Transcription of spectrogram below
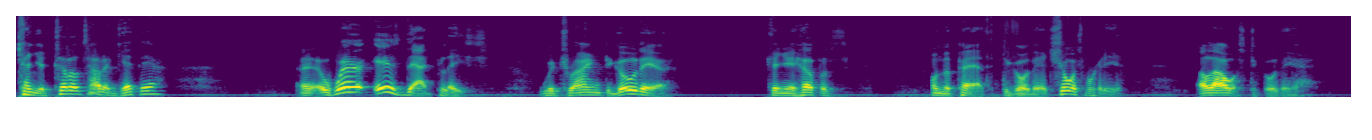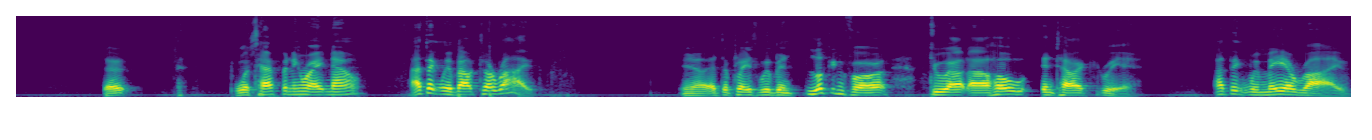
Can you tell us how to get there? Uh, where is that place? We're trying to go there. Can you help us on the path to go there? Show us where it is. Allow us to go there. The, what's happening right now, I think we're about to arrive. You know, at the place we've been looking for throughout our whole entire career. I think we may arrive.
